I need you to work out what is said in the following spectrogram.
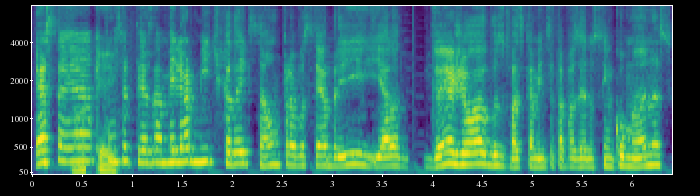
Essa é, Ok. com certeza, a melhor mítica da edição para você abrir e ela ganha jogos. Basicamente, você tá fazendo 5 manas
